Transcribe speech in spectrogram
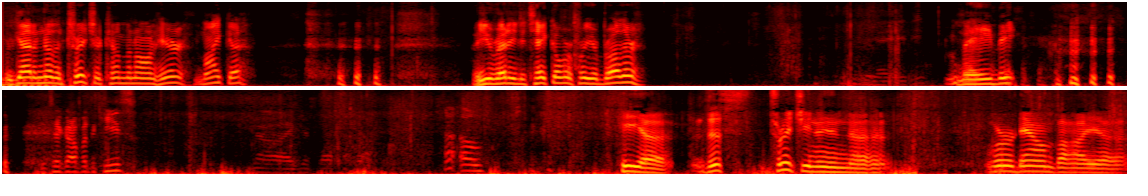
we've got another trencher coming on here, Micah. Are you ready to take over for your brother? Maybe. You take off with the keys? Uh-oh. He, uh, this trenching in, uh, we're down by, uh,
